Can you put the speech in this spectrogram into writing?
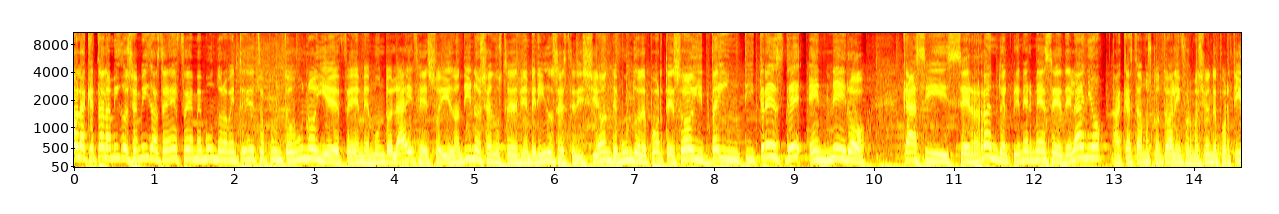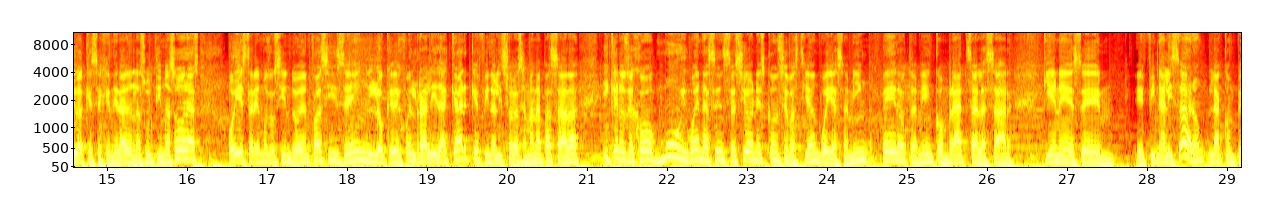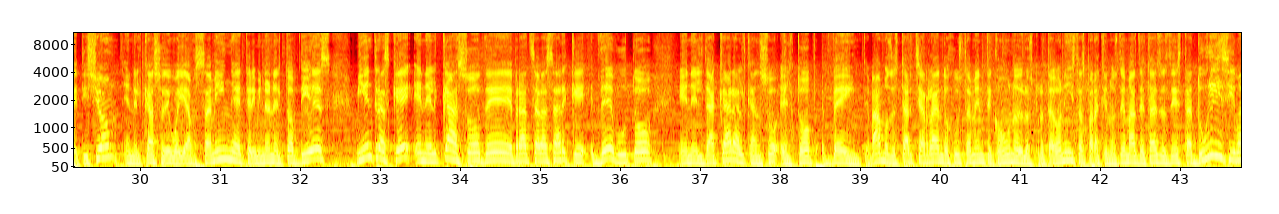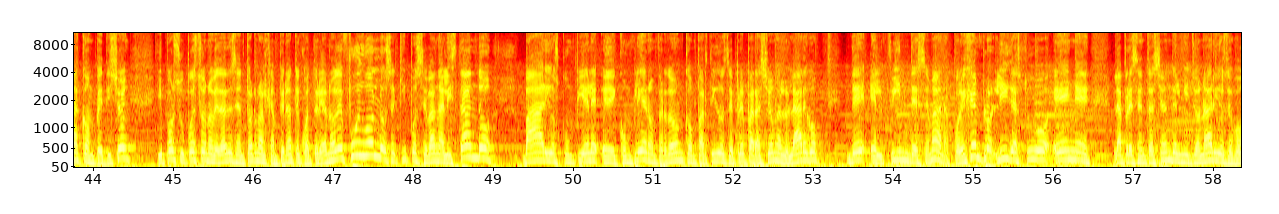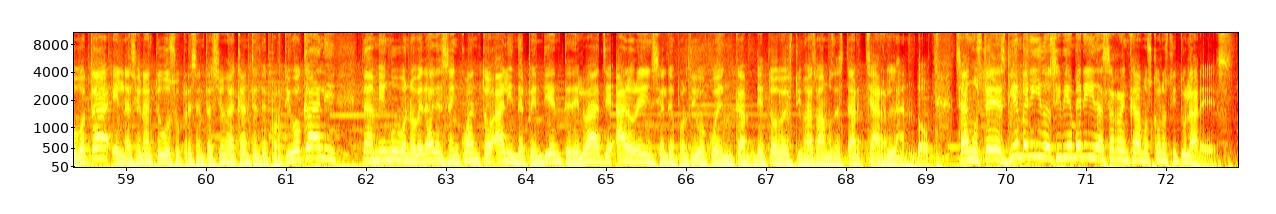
Hola, ¿qué tal amigos y amigas de FM Mundo 98.1 y FM Mundo Live? Eh, Soy Edu Andino, sean ustedes bienvenidos a esta edición de Mundo Deportes. Hoy 23 de enero, casi cerrando el primer mes eh, del año. Acá estamos con toda la información deportiva que se ha generado en las últimas horas. Hoy estaremos haciendo énfasis en lo que dejó el Rally Dakar que finalizó la semana pasada y que nos dejó muy buenas sensaciones con Sebastián Guayasamín, pero también con Brad Salazar, quienes... Eh, eh, finalizaron la competición. En el caso de Guayasamín eh, terminó en el top 10, mientras que en el caso de Brad Salazar, que debutó en el Dakar, alcanzó el top 20. Vamos a estar charlando justamente con uno de los protagonistas para que nos dé más detalles de esta durísima competición y por supuesto novedades en torno al Campeonato Ecuatoriano de Fútbol. Los equipos se van alistando, varios eh, cumplieron perdón, con partidos de preparación a lo largo del fin de semana. Por ejemplo, Liga estuvo en eh, la presentación del De Bogotá, el Nacional tuvo su presentación acá ante el Deportivo Cali, también hubo novedades en cuanto al Independiente del Valle, a Lorencia, el Deportivo Cuenca, de todo esto y más vamos a estar charlando. Sean ustedes bienvenidos y bienvenidas, arrancamos con los titulares.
